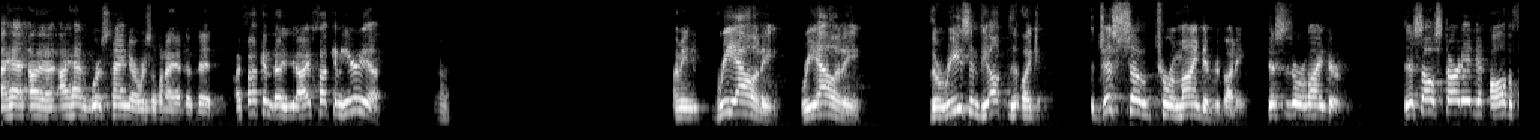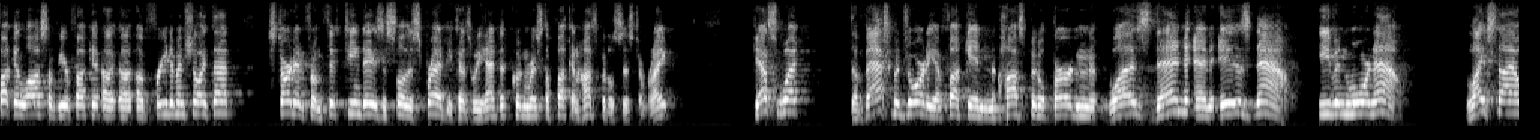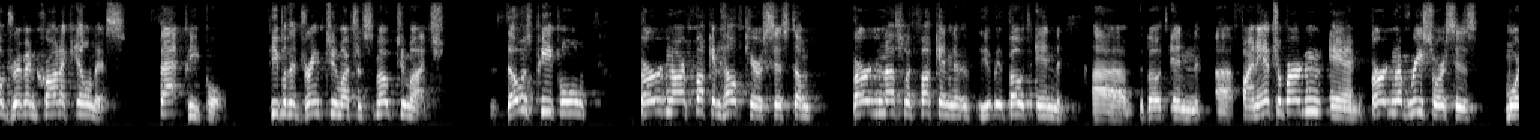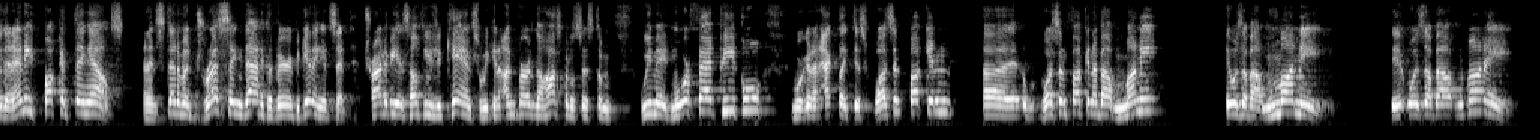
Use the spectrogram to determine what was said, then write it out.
I had I, I, had worse hangovers than when I had the vid. I fucking I fucking hear you. I mean, reality, reality. The reason the like, just so to remind everybody, this is a reminder. This all started, all the fucking loss of your fucking uh, uh of freedom and shit like that started from 15 days to slow the spread because we had to, couldn't risk the fucking hospital system, right? Guess what? The vast majority of fucking hospital burden was then and is now, even more now. Lifestyle driven chronic illness, fat people, people that drink too much and smoke too much. Those people burden our fucking healthcare system, burden us with fucking both in uh, both in uh, financial burden and burden of resources more than any fucking thing else. And instead of addressing that at the very beginning and said, try to be as healthy as you can so we can unburden the hospital system, we made more fat people. We're going to act like this wasn't fucking, uh, wasn't fucking about money. It was about money. It was about money.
